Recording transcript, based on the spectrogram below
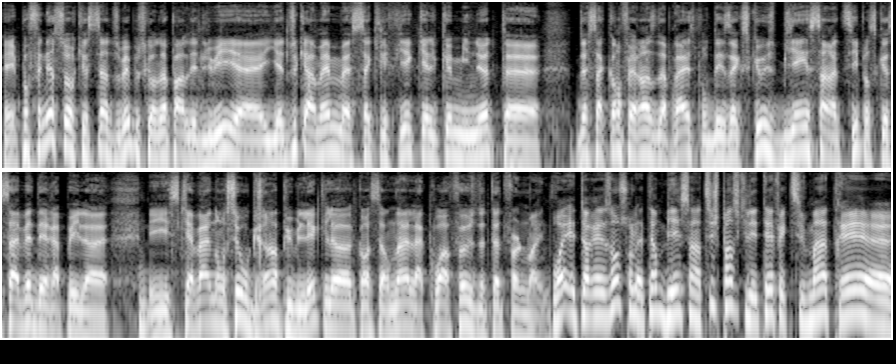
Et pour finir sur Christian Dubé, puisqu'on a parlé de lui, euh, il a dû quand même sacrifier quelques minutes euh, de sa conférence de presse pour des excuses bien senties, parce que ça avait dérapé. Là. Et ce qu'il avait annoncé au grand public là, concernant la coiffeuse de Tedford Mines. Oui, et tu as raison sur le terme bien senti. Je pense qu'il était effectivement très,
